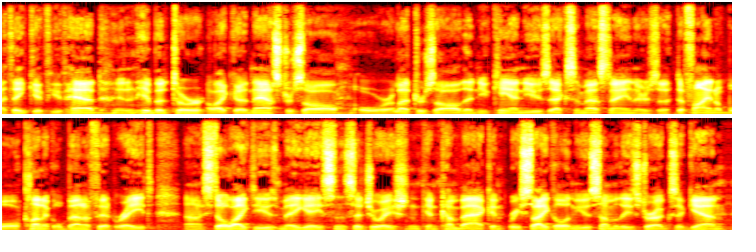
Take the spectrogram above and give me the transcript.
I think if you've had an inhibitor like a anastrozole or letrozole, then you can use exemestane. There's a definable clinical benefit rate. Uh, I still like to use Megace in the situation, can come back and recycle and use some of these drugs again.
